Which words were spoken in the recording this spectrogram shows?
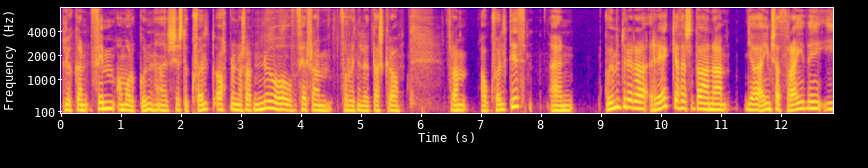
klukkan 5 á morgun, það er sérstu kvöld opnun á safninu og fer fram forvitnilega dagskrá fram á kvöldið. En Guðmundur er að rekja þessa dagana já, ímsa þræði í,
